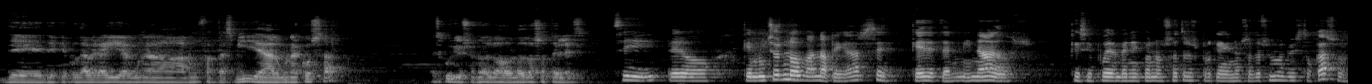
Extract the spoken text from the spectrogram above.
de, de que puede haber ahí alguna algún fantasmilla, alguna cosa. Es curioso, ¿no? Lo, lo de los hoteles. Sí, pero que muchos no van a pegarse, que hay determinados que se pueden venir con nosotros porque nosotros hemos visto casos.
